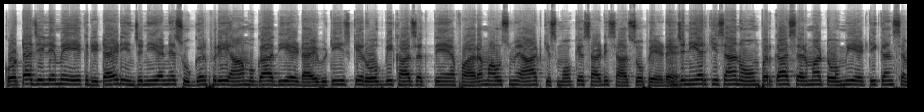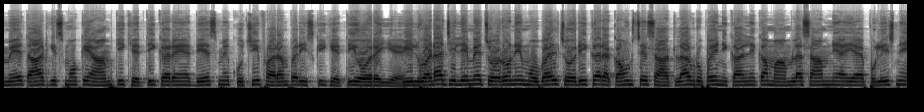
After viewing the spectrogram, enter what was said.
कोटा ज़िले में एक रिटायर्ड इंजीनियर ने शुगर फ्री आम उगा दिए डायबिटीज़ के रोग भी खा सकते हैं। फार्म हाउस में आठ किस्मों के साढ़े सात सौ पेड़ है। इंजीनियर किसान ओम प्रकाश शर्मा, टोमी एटिकन समेत आठ किस्मों के आम की खेती कर रहे हैं। देश में ही फार्म पर इसकी खेती हो रही है। भीलवाड़ा ज़िले में चोरों ने मोबाइल चोरी कर अकाउंट से सात लाख रुपए निकालने का मामला सामने आया है। पुलिस ने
